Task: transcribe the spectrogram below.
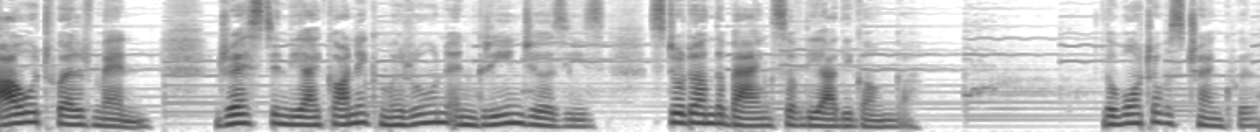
Our 12 men, dressed in the iconic maroon and green jerseys, stood on the banks of the Adi Ganga. The water was tranquil.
